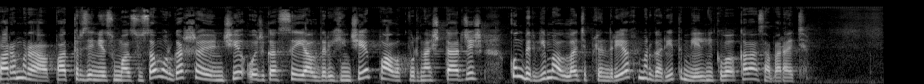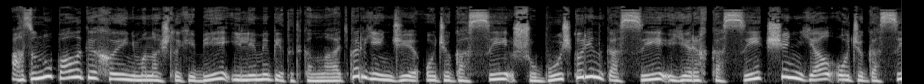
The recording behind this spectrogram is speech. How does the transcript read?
Парымра паттырзене сумасуса мургаш районче очгасы ялдырыхинче палық вырнаштаржыш малла тепленрех Маргарита Мельникова барать. Азыну палыгы хыйн мынашлыгебе илеме бетыт канлать. Карьенже ожагасы, шубуш, торинкасы, ерехкасы, ял ожагасы,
